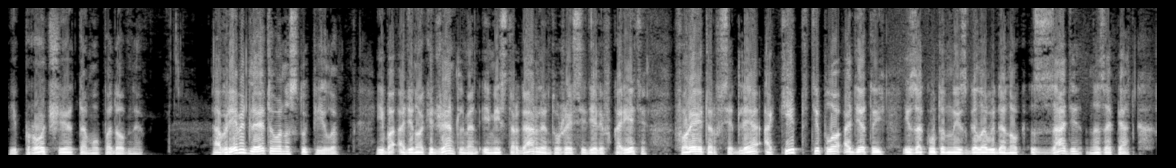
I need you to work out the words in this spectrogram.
и прочее тому подобное. А время для этого наступило — ибо одинокий джентльмен и мистер Гарленд уже сидели в карете, Форейтер в седле, а Кит, тепло одетый и закутанный с головы до ног, сзади на запятках.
